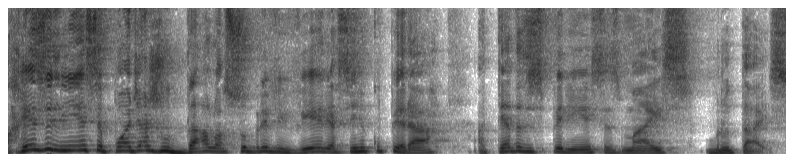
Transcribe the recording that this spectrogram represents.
A resiliência pode ajudá-lo a sobreviver e a se recuperar até das experiências mais brutais.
